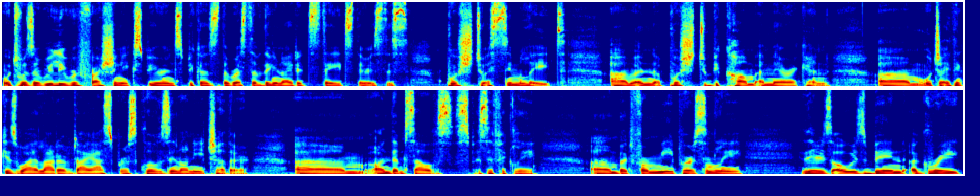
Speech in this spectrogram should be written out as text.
which was a really refreshing experience because the rest of the United States, there is this push to assimilate um, and a push to become American, um, which I think is why a lot of diasporas close in on each other, um, on themselves specifically. Um, but for me personally, there's always been a great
